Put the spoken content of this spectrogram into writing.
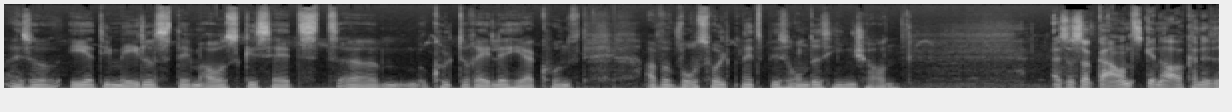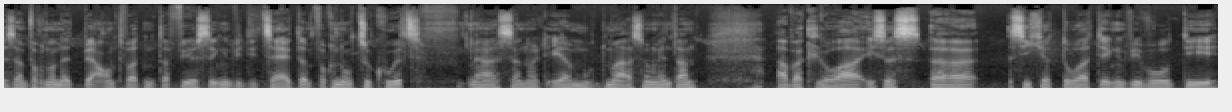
also eher die Mädels dem ausgesetzt, ähm, kulturelle Herkunft? Aber wo sollte man jetzt besonders hinschauen? Also so ganz genau kann ich das einfach noch nicht beantworten. Dafür ist irgendwie die Zeit einfach noch zu kurz. Es sind halt eher Mutmaßungen dann. Aber klar ist es äh, sicher dort irgendwie, wo die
